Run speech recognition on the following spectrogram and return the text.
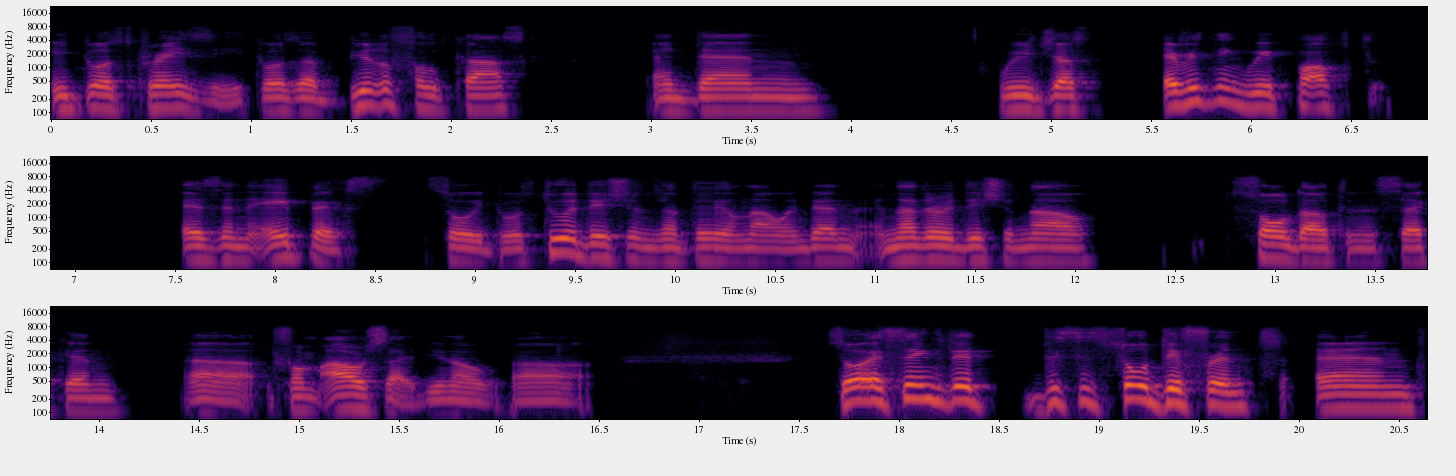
it was crazy. It was a beautiful cask, and then we just everything we popped as an apex so it was two editions until now, and then another edition now, sold out in a second uh, from our side. You know, uh, so I think that this is so different, and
